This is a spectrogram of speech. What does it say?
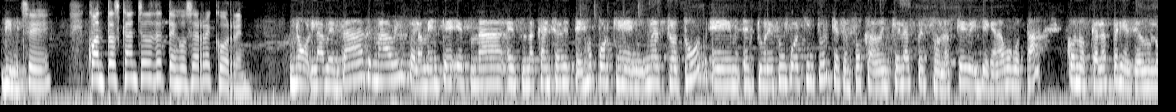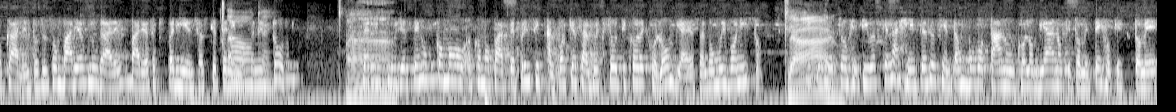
dime. Sí. ¿Cuántas canchas de tejo se recorren? No, la verdad, Mary, solamente es una es una cancha de tejo porque nuestro tour, eh, el tour es un walking tour que es enfocado en que las personas que lleguen a Bogotá conozcan la experiencia de un local. Entonces son varios lugares, varias experiencias que tenemos Ah, en el tour. Ah. Pero incluye el tejo como, como parte principal porque es algo exótico de Colombia, es algo muy bonito. Y pues Claro. nuestro objetivo es que la gente se sienta un bogotano, un colombiano, que tome tejo, que tome,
